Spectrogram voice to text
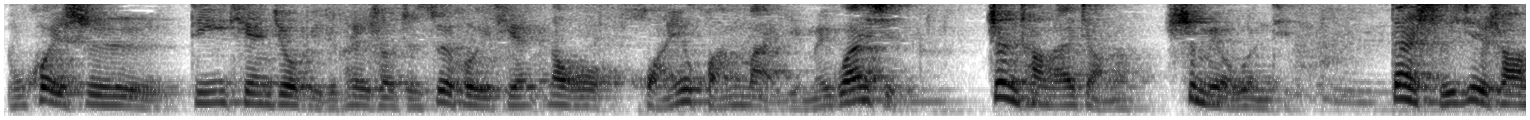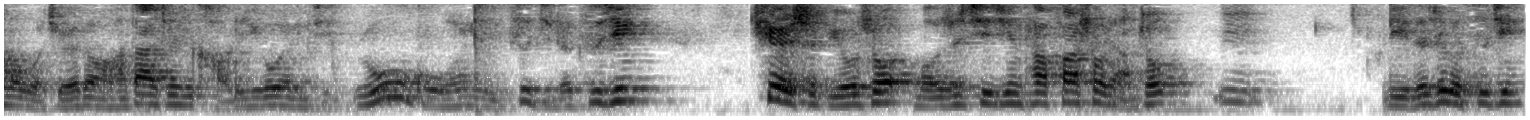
不会是第一天就比例配售，只是最后一天，那我缓一缓买也没关系。正常来讲呢是没有问题。但实际上呢，我觉得哈，大家就去考虑一个问题：如果你自己的资金确实，比如说某只基金它发售两周，嗯，你的这个资金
